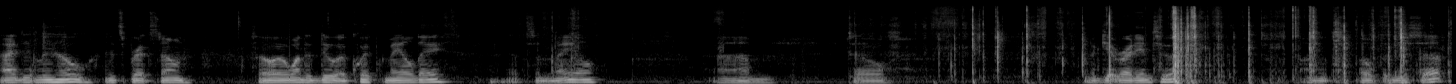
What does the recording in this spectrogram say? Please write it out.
Hi diddly ho, it's Bret Stone. So I wanted to do a quick mail day. I got some mail. Um, so I'm gonna get right into it. I'll open this up.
